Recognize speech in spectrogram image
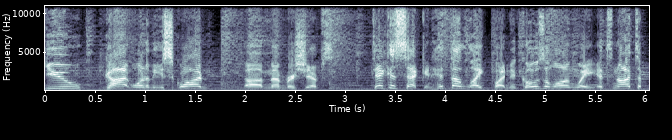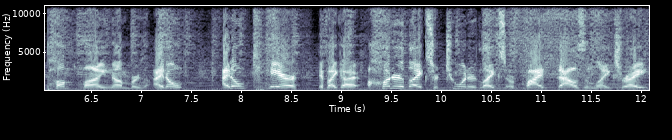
you got one of these squad uh, memberships, take a second, hit that like button. It goes a long way. It's not to pump my numbers. I don't I don't care if I got 100 likes or 200 likes or 5,000 likes, right?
